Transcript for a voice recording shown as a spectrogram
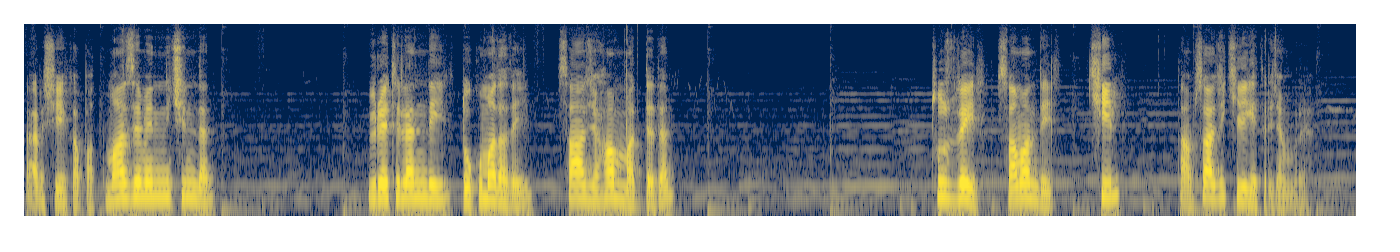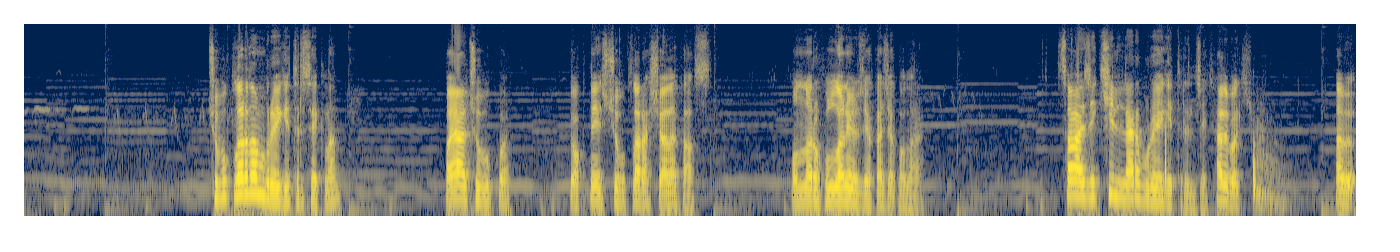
Her şeyi kapat. Malzemenin içinden üretilen değil, dokuma da değil. Sadece ham maddeden tuz değil, saman değil, kil. Tamam sadece kili getireceğim buraya. Çubukları da mı buraya getirsek lan? Bayağı çubuk var. Yok neyse çubuklar aşağıda kalsın. Onları kullanıyoruz yakacak olarak. Sadece killer buraya getirilecek. Hadi bakayım. Tabi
